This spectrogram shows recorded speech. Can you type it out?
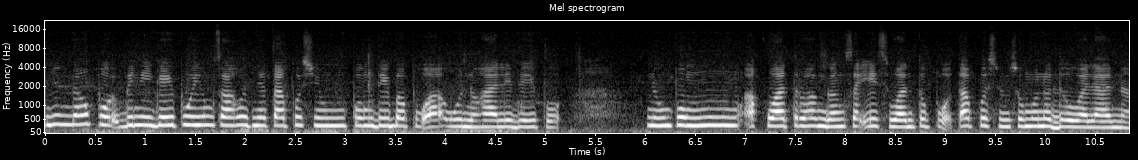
Yun lang po, binigay po yung sahod niya tapos yung pong di ba po A1 holiday po. Nung pong A4 hanggang sa is 1 to po. Tapos yung sumunod ho wala na.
